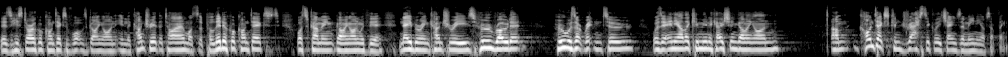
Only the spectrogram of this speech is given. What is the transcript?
There's a historical context of what was going on in the country at the time, what's the political context, what's coming, going on with the neighboring countries, who wrote it, who was it written to, was there any other communication going on? Um, context can drastically change the meaning of something.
